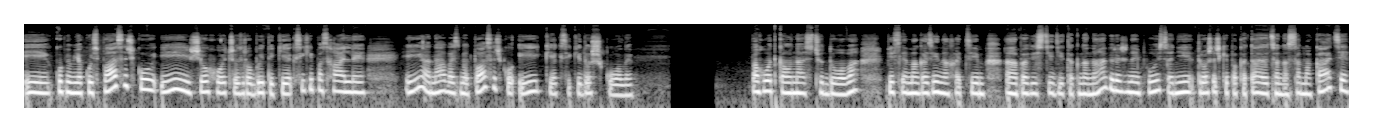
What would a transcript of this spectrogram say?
І купимо якусь пасочку, і ще хочу зробити кексики пасхальні. І вона візьме пасочку і кексики до школи. Погодка у нас чудова. Після магазину хотім е, повести діток на набережний, пусть вони трошечки покатаються на самокаті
